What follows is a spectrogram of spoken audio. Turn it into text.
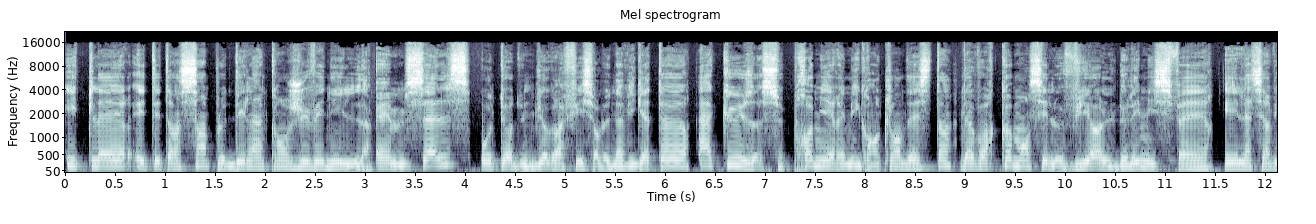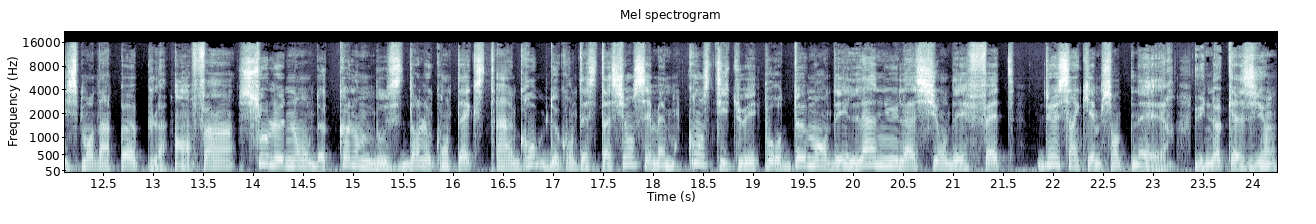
Hitler était un simple délinquant juvénile. M. Sells, auteur d'une biographie sur le navigateur, accuse ce premier émigrant clandestin d'avoir commencé le viol de l'hémisphère et l'asservissement d'un peuple. Enfin, sous le nom de Columbus dans le contexte, un groupe de contestation s'est même constitué pour demander l'annulation des fêtes du cinquième centenaire, une occasion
